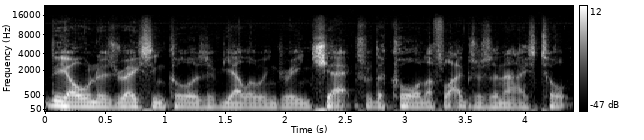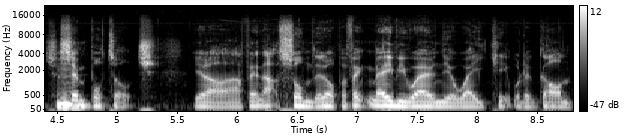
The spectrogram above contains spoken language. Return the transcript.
the owner's racing colours of yellow and green checks with the corner flags was a nice touch, a Mm. simple touch. You know, I think that summed it up. I think maybe wearing the away kit would have gone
